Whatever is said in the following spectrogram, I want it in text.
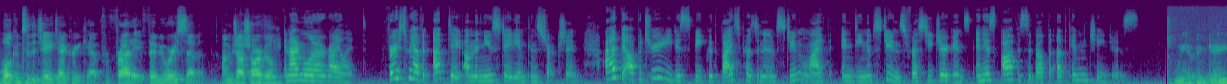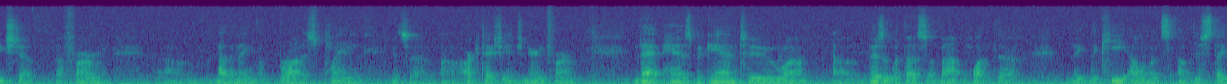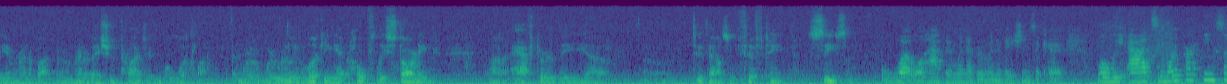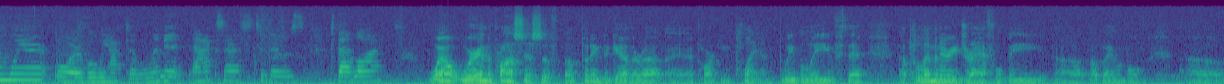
Welcome to the JTAC Recap for Friday, February 7th. I'm Josh Harville. And I'm Laura Ryland. First, we have an update on the new stadium construction. I had the opportunity to speak with Vice President of Student Life and Dean of Students, Rusty Jergins, in his office about the upcoming changes. We have engaged a, a firm um, by the name of Broaddus Planning. It's an architecture engineering firm that has begun to um, uh, visit with us about what the, the, the key elements of this stadium renova renovation project will look like. We're, we're really looking at hopefully starting uh, after the uh, 2015 season. What will happen whenever renovations occur? Will we add some more parking somewhere, or will we have to limit access to those to that lot? Well, we're in the process of, of putting together a, a parking plan. We believe that a preliminary draft will be uh, available uh,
